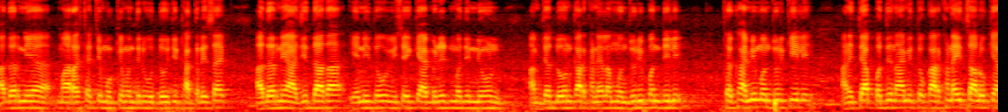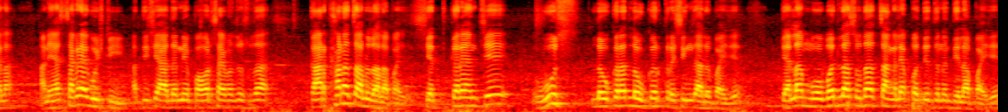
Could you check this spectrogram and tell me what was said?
आदरणीय महाराष्ट्राचे मुख्यमंत्री उद्धवजी ठाकरे साहेब आदरणीय अजितदादा यांनी तो विषय कॅबिनेटमध्ये नेऊन आमच्या दोन कारखान्याला मंजुरी पण दिली. थक आम्ही मंजूर केली. आणि त्या पद्धतीनं आम्ही तो कारखानाही चालू केला. आणि या सगळ्या गोष्टी अतिशय आदरणीय पवारसाहेबांचा सुद्धा कारखाना चालू झाला पाहिजे. शेतकऱ्यांचे ऊस लवकरात लवकर क्रशिंग झालं पाहिजे. त्याला मोबदलासुद्धा चांगल्या पद्धतीनं दिला पाहिजे.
